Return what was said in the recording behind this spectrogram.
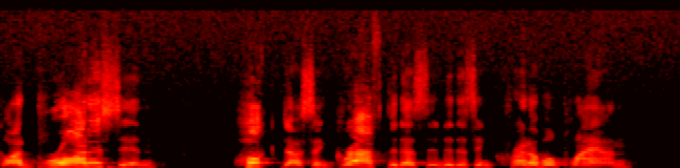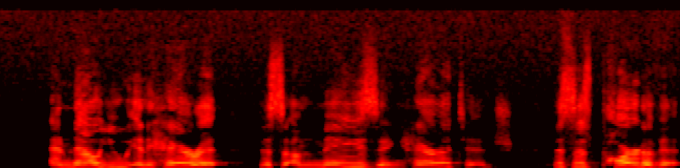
God brought us in, hooked us, and grafted us into this incredible plan. And now you inherit this amazing heritage. This is part of it.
